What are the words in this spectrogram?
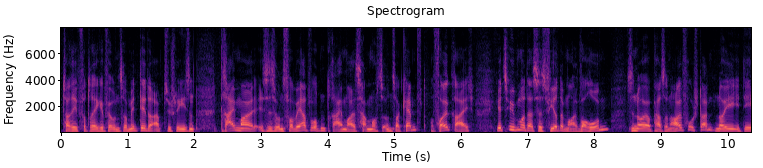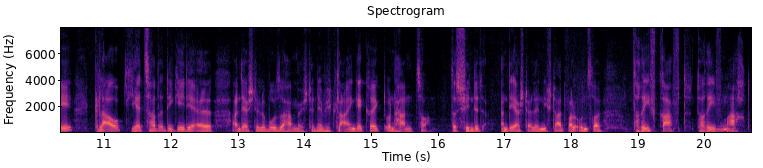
Tarifverträge für unsere Mitglieder abzuschließen. Dreimal ist es uns verwehrt worden, dreimal haben wir es uns erkämpft, erfolgreich. Jetzt üben wir das das vierte Mal. Warum? Es ist ein neuer Personalvorstand, neue Idee, glaubt, jetzt hat er die GDL an der Stelle, wo sie haben möchte, nämlich klein gekriegt und handzahm. Das findet an der Stelle nicht statt, weil unsere Tarifkraft, Tarifmacht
